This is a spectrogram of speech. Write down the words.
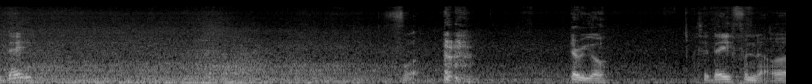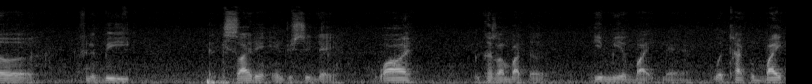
today, fuck. there we go. Today finna uh finna be an exciting, interesting day. Why? Because I'm about to give me a bike, man. What type of bike?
